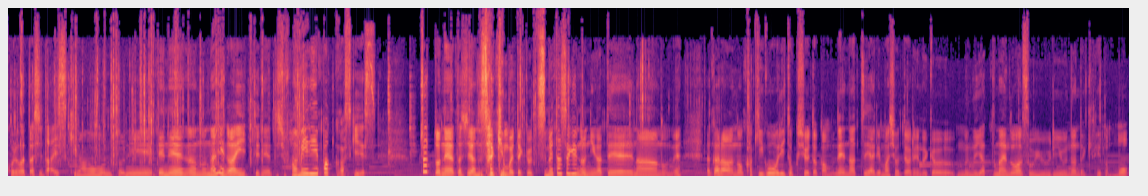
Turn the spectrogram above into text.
これ私大好きなの本当に。でねあの何がいいってね私ファミリーパックが好きです。ちょっとね私あのさっきも言ったけど冷たすぎるの苦手なのね。だからあのかき氷特集とかもね夏やりましょうって言われるんだけどねやってないのはそういう理由なんだけれども。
